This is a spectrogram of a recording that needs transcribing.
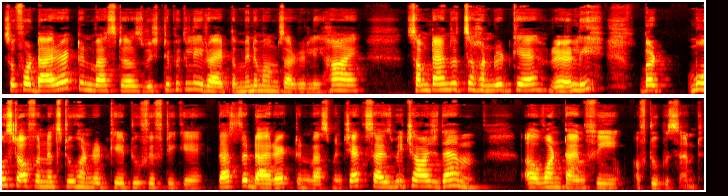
So for direct investors, which typically, right, the minimums are really high. Sometimes it's 100K, rarely, but most often it's 200K, 250K. That's the direct investment check size. We charge them a one time fee of 2%.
